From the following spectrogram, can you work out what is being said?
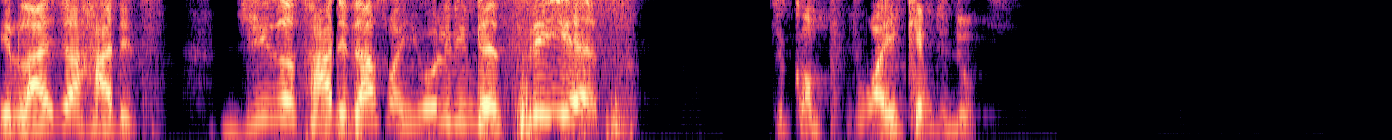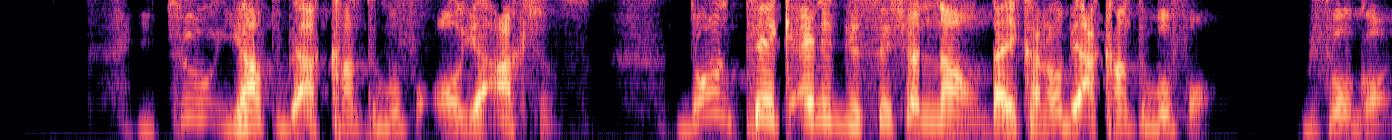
Elijah had it. Jesus had it. That's why he only needed three years to complete what he came to do. You Two, you have to be accountable for all your actions. Don't take any decision now that you cannot be accountable for before God.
